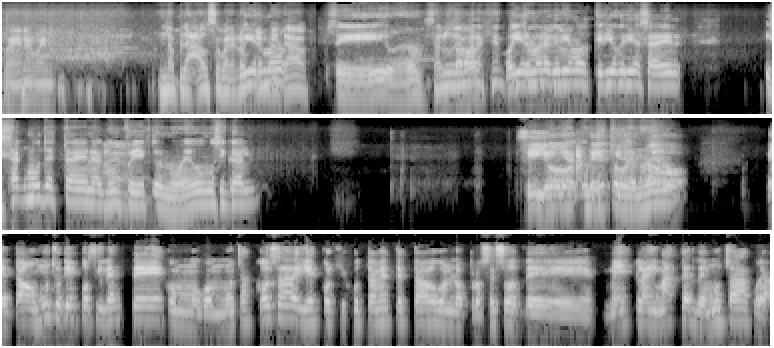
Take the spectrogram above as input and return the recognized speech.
bueno. Un aplauso para Oye, nuestro hermano. invitado. Sí, bueno. Saludemos a la gente, Oye, hermano, queríamos, quería, yo quería saber, ¿Isaac Mute está en algún Ah, proyecto nuevo musical? Sí, yo ¿Tiene algún de hecho he estado, he estado mucho tiempo silente como con muchas cosas y es porque justamente he estado con los procesos de mezcla y máster de muchas weas.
